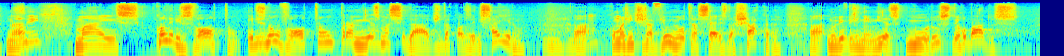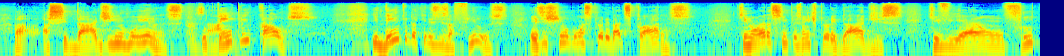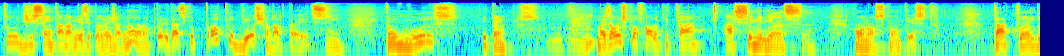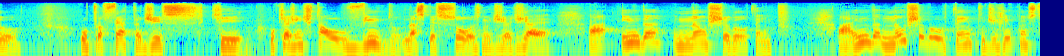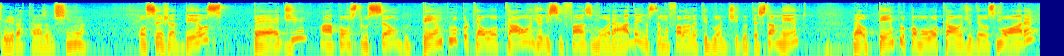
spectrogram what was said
Né? Sim. Mas quando eles voltam, eles não voltam para a mesma cidade da qual eles saíram. Uhum. Ah, como a gente já viu em outras séries da Chácara, ah, no livro de Neemias, muros derrubados, ah, a cidade em ruínas, Exato. o templo em caos. E dentro daqueles desafios existiam algumas prioridades claras, que não eram simplesmente prioridades que vieram fruto de sentar na mesa e planejar. Não, eram prioridades que o próprio Deus tinha dado para eles. Sim. Então, muros e templos. Uhum. Mas aonde que eu falo que está a semelhança com o nosso contexto? Está quando o profeta diz que o que a gente está ouvindo das pessoas no dia a dia é: ainda não chegou o tempo. Ainda não chegou o tempo de reconstruir a casa do Senhor. Ou seja, Deus pede a construção do templo, porque é o local onde ele se faz morada, e nós estamos falando aqui do Antigo Testamento, né, o templo como o local onde Deus mora,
